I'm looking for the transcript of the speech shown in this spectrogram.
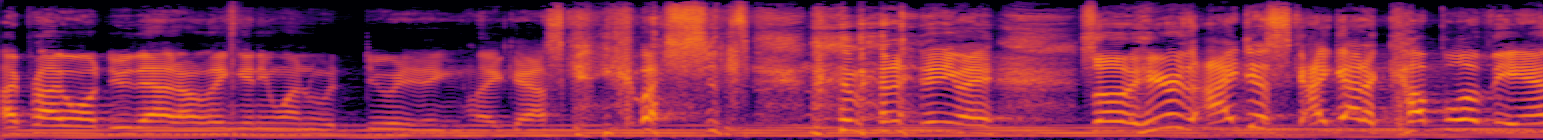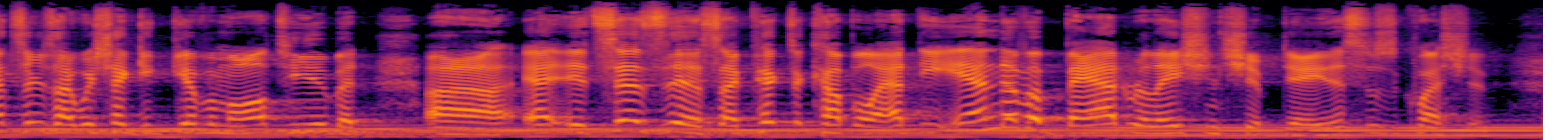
I probably won't do that. I don't think anyone would do anything like ask any questions. but anyway, so here's I just I got a couple of the answers. I wish I could give them all to you, but uh, it says this. I picked a couple at the end of a bad relationship day. This is a question.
